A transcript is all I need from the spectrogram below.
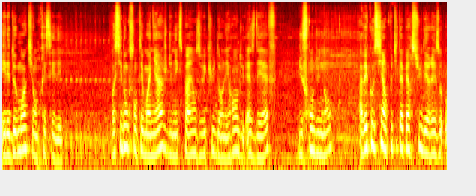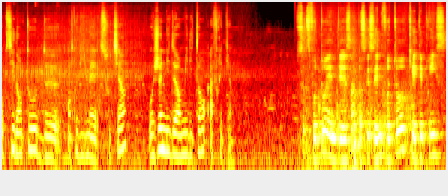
et les deux mois qui ont précédé. Voici donc son témoignage d'une expérience vécue dans les rangs du SDF, du Front du Non, avec aussi un petit aperçu des réseaux occidentaux de entre guillemets, soutien aux jeunes leaders militants africains. Cette photo est intéressante parce que c'est une photo qui a été prise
